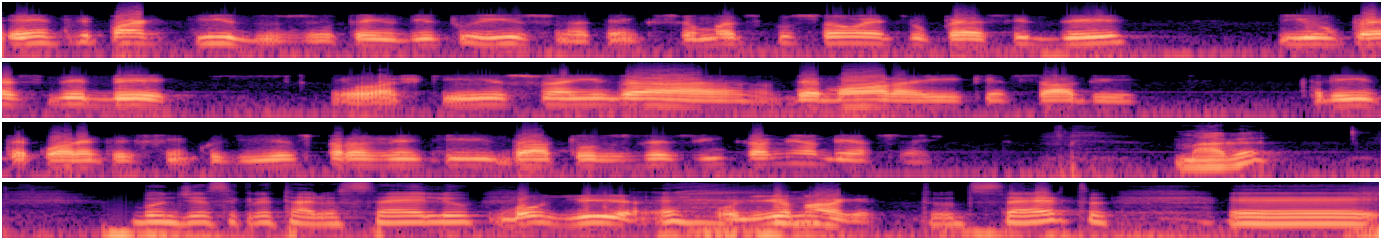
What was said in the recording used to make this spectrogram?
entre partidos, eu tenho dito isso, né? tem que ser uma discussão entre o PSD e o PSDB. Eu acho que isso ainda demora aí, quem sabe, 30, 45 dias para a gente dar todos esses encaminhamentos aí. Maga? Bom dia, secretário Célio. Bom dia. É, Bom dia, Maga. Tudo certo. É,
